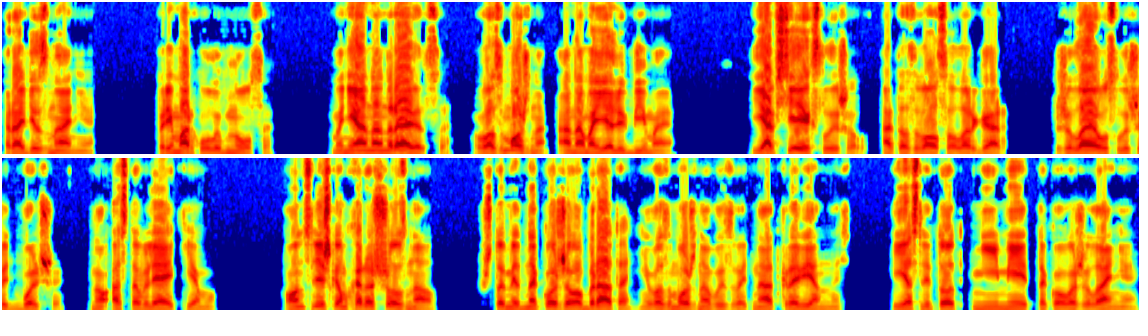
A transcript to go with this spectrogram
ради знания?» Примарх улыбнулся. «Мне она нравится. Возможно, она моя любимая». «Я все их слышал», — отозвался Ларгар, желая услышать больше, но оставляя тему. Он слишком хорошо знал, что меднокожего брата невозможно вызвать на откровенность, если тот не имеет такого желания.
